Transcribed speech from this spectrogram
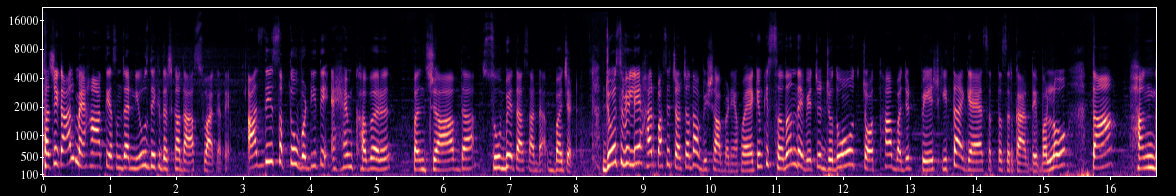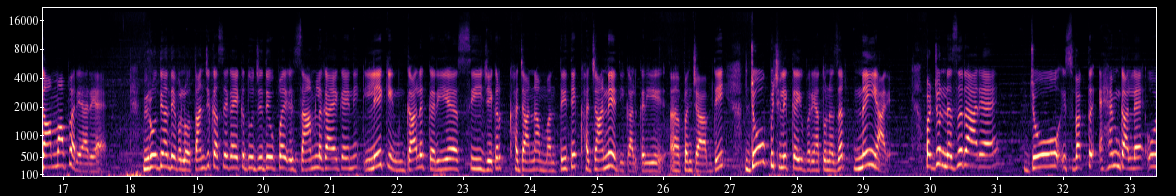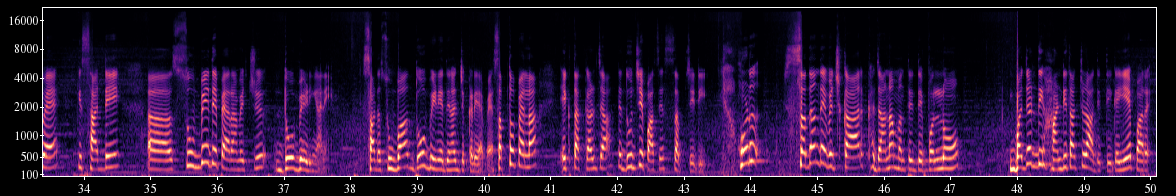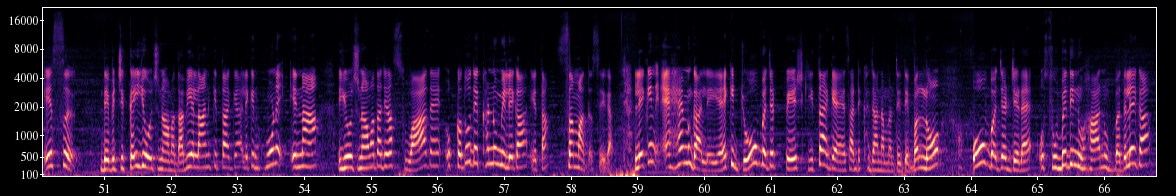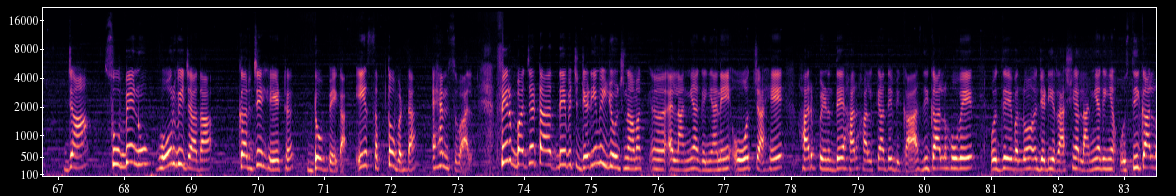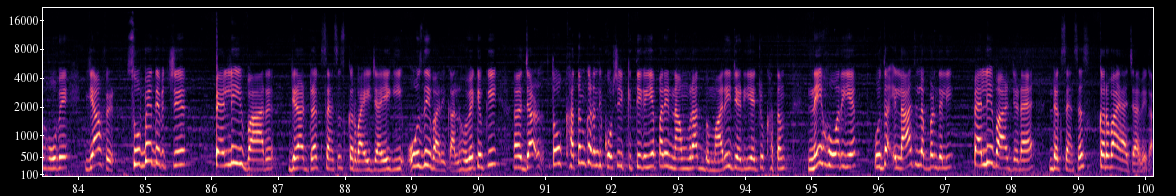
ਸਤਿ ਸ਼੍ਰੀ ਅਕਾਲ, ਮੈਂ ਹਾਂ ਤੇ ਅਸਮਝਾ ਨਿਊਜ਼ ਦੇਖ ਦਰਸ਼ਕਾਂ ਦਾ ਸਵਾਗਤ ਹੈ। ਅੱਜ ਦੀ ਸਭ ਤੋਂ ਵੱਡੀ ਤੇ ਅਹਿਮ ਖਬਰ, ਪੰਜਾਬ ਦਾ ਸੂਬੇ ਦਾ ਸਾਡਾ ਬਜਟ ਜੋ ਇਸ ਵੇਲੇ ਹਰ ਪਾਸੇ ਚਰਚਾ ਦਾ ਵਿਸ਼ਾ ਬਣਿਆ ਹੋਇਆ ਹੈ, ਕਿਉਂਕਿ ਸਦਨ ਦੇ ਵਿੱਚ ਜਦੋਂ ਚੌਥਾ ਬਜਟ ਪੇਸ਼ ਕੀਤਾ ਗਿਆ ਹੈ ਸੱਤਾ ਸਰਕਾਰ ਦੇ ਵੱਲੋਂ, ਤਾਂ ਹੰਗਾਮਾ ਭਰਿਆ ਰਿਹਾ ਹੈ। ਵਿਰੋਧੀਆਂ ਦੇ ਵੱਲੋਂ ਤੰਜ ਕੱਸੇ ਗਏ, ਇੱਕ ਦੂਜੇ ਦੇ ਉੱਪਰ ਇਲਜ਼ਾਮ ਲਗਾਏ ਗਏ ਨੇ। ਲੇਕਿਨ ਗੱਲ ਕਰੀਏ ਅਸੀਂ, ਜੇਕਰ ਖਜ਼ਾਨਾ ਮੰਤਰੀ ਤੇ ਖਜ਼ਾਨੇ ਦੀ ਗੱਲ ਕਰੀਏ ਪੰਜਾਬ ਦੀ, ਜੋ ਪਿਛਲੇ ਕਈ ਵਰਿਆਂ ਤੋਂ ਨਜ਼ਰ ਨਹੀਂ ਆ ਰਿਹਾ। ਪਰ ਜੋ ਨਜ਼ਰ ਆ ਰਿਹਾ ਹੈ, ਜੋ ਇਸ ਵਕਤ ਅਹਿਮ ਗੱਲ ਹੈ, ਉਹ ਹੈ ਕਿ ਸਾਡੇ ਸੂਬੇ ਦੇ ਪੈਰਾਂ ਵਿੱਚ ਦੋ ਬੇੜੀਆਂ ਨੇ। ਸਾਡਾ ਸੂਬਾ ਦੋ ਬੇੜੀਆਂ ਦੇ ਨਾਲ ਜਕੜਿਆ ਪਿਆ। ਸਭ ਤੋਂ ਪਹਿਲਾਂ ਇੱਕ ਤਾਂ ਕਰਜ਼ਾ ਤੇ ਦੂਜੇ ਪਾਸੇ ਸਬਸਿਡੀ। ਹੁਣ ਸਦਨ ਦੇ ਵਿਚਕਾਰ ਖਜ਼ਾਨਾ ਮੰਤਰੀ ਦੇ ਵੱਲੋਂ ਬਜਟ ਦੀ ਹਾਂਡੀ ਤਾਂ ਚੜਾ ਦਿੱਤੀ ਗਈ ਹੈ, ਪਰ ਇਸ ਦੇ ਵਿੱਚ ਕਈ ਯੋਜਨਾਵਾਂ ਦਾ ਵੀ ਐਲਾਨ ਕੀਤਾ ਗਿਆ। ਲੇਕਿਨ ਹੁਣ ਇਹਨਾਂ ਯੋਜਨਾਵਾਂ ਦਾ ਜਿਹੜਾ ਸਵਾਦ ਹੈ, ਉਹ ਕਦੋਂ ਦੇਖਣ ਨੂੰ ਮਿਲੇਗਾ, ਇਹ ਤਾਂ ਸਮਾਂ ਦੱਸੇਗਾ। ਲੇਕਿਨ ਅਹਿਮ ਗੱਲ ਇਹ ਹੈ ਕਿ ਜੋ ਬਜਟ ਪੇਸ਼ ਕੀਤਾ ਗਿਆ ਹੈ ਸਾਡੇ ਖਜ਼ਾਨਾ ਮੰਤਰੀ ਦੇ ਵੱਲੋਂ, ਉਹ ਬਜਟ ਜਿਹੜਾ ਹੈ, ਉਹ ਸੂਬੇ ਦੀ ਨੁਹਾਰ ਨੂੰ ਬਦਲੇਗਾ ਜਾਂ ਸੂਬੇ ਨੂੰ ਹੋਰ ਵੀ ਜ਼ਿਆਦਾ ਕਰਜ਼ੇ ਹੇਠ ਡੋਬੇਗਾ? ਇਹ ਸਭ ਤੋਂ ਵੱਡਾ ਅਹਿਮ ਸਵਾਲ। ਫਿਰ ਬਜਟ ਦੇ ਵਿੱਚ ਜਿਹੜੀਆਂ ਵੀ ਯੋਜਨਾਵਾਂ ਐਲਾਨੀਆਂ ਗਈਆਂ ਨੇ, ਉਹ ਚਾਹੇ ਹਰ ਪਿੰਡ ਦੇ, ਹਰ ਹਲਕਿਆਂ ਦੇ ਵਿਕਾਸ ਦੀ ਗੱਲ ਹੋਵੇ ਉਸ ਦੇ ਵੱਲੋਂ ਜਿਹੜੀ ਰਾਸ਼ੀਆਂ ਐਲਾਨੀਆਂ ਗਈਆਂ ਉਸ ਦੀ ਗੱਲ ਹੋਵੇ, ਜਾਂ ਫਿਰ ਸੂਬੇ ਦੇ ਵਿੱਚ ਪਹਿਲੀ ਵਾਰ ਜਿਹੜਾ ਡਰੱਗ ਸੈਂਸਸ ਕਰਵਾਈ ਜਾਏਗੀ ਉਸ ਦੇ ਬਾਰੇ ਗੱਲ ਹੋਵੇ ਕਿਉਂਕਿ ਅ, ਜੜ ਤੋਂ ਖਤਮ ਕਰਨ ਦੀ ਕੋਸ਼ਿਸ਼ ਕੀਤੀ ਗਈ ਹੈ ਪਰ ਇਹ ਨਾਮੁਰਾਦ ਬਿਮਾਰੀ ਜਿਹੜੀ ਹੈ ਜੋ ਖਤਮ ਨਹੀਂ ਹੋ ਰਹੀ ਹੈ ਉਸ ਦਾ ਇਲਾਜ ਲੱਭਣ ਦੇ ਲਈ ਪਹਿਲੀ ਵਾਰ ਜਿਹੜਾ ਹੈ ਡਰੱਗ ਸੈਂਸਸ ਕਰਵਾਇਆ ਜਾਵੇਗਾ।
